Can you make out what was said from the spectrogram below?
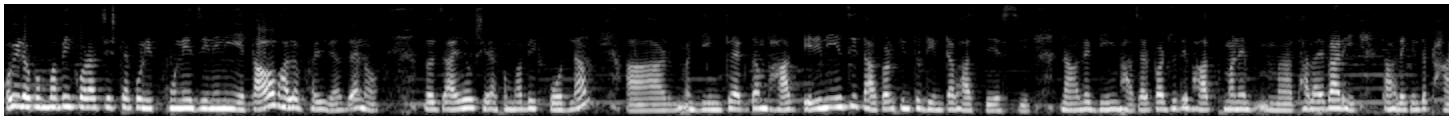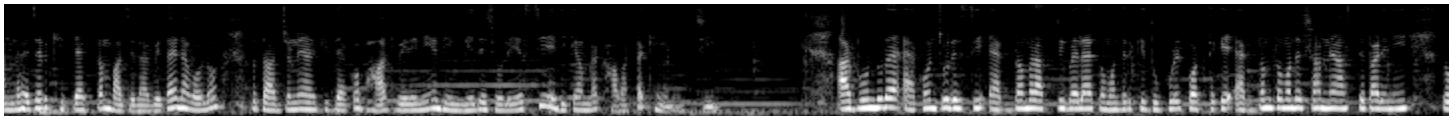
ওই রকমভাবেই করার চেষ্টা করি, ফোনে জেনে নিয়ে, তাও ভালো পারি না, জানো? তো যাই হোক, সেরকমভাবেই করলাম। আর ডিম তো একদম ভাত বেড়ে নিয়েছি, তারপর কিন্তু ডিমটা ভাজতে এসেছি। নাহলে ডিম ভাজার পর যদি ভাত মানে থালায় বাড়ি, তাহলে কিন্তু ঠান্ডা হয়ে যাবে, খেতে একদম বাজে লাগবে, তাই না বলো? তো তার জন্য আর কি দেখো, ভাত বেড়ে নিয়ে ডিম ভেজে চলে এসেছি, এদিকে আমরা খাবারটা খেয়ে নিচ্ছি। আর বন্ধুরা, এখন চলে এসেছি একদম রাত্রিবেলায়, তোমাদেরকে দুপুরের পর থেকে একদম তোমাদের সামনে আসতে পারিনি। তো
